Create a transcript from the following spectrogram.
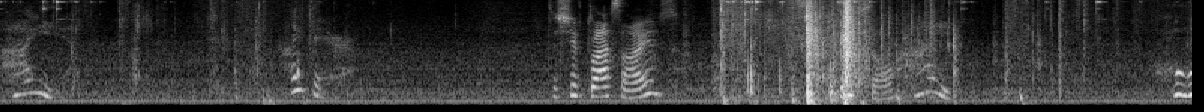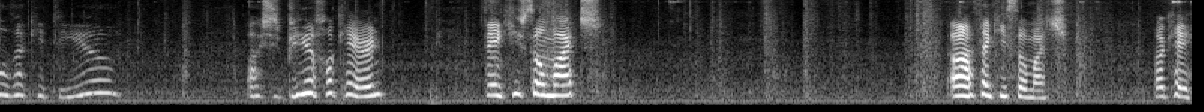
Hi. There. Does she have glass eyes? I think so. Hi. Oh, look at you. Oh, she's beautiful, Karen. Thank you so much. Oh, thank you so much. Okay,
